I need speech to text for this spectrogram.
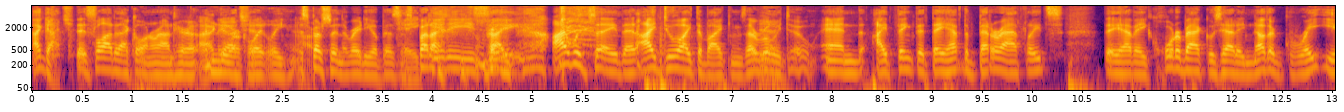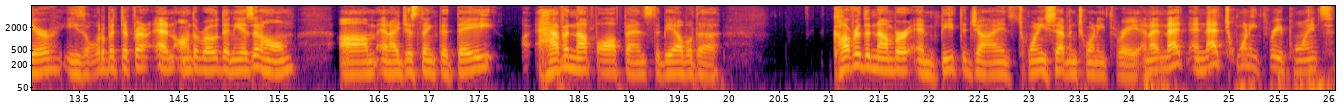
I got you. There's a lot of that going around here in I New York gotcha. lately, especially in the radio business. Take but I, right, I would say that I do like the Vikings. I really do, and I think that they have the better athletes. They have a quarterback who's had another great year. He's a little bit different and on the road than he is at home, um, and I just think that they have enough offense to be able to cover the number and beat the Giants 27-23. And and that and that 23 points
